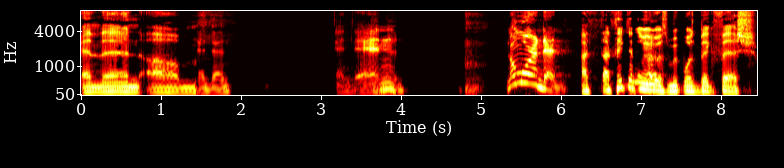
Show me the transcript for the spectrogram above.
And then um, And then, and then no more and then. I, I think the movie was was Big Fish.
